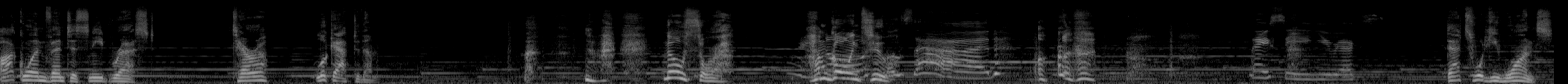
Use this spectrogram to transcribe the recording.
Aqua and Ventus need rest. Terra, look after them. No, Sora. I'm going to. So sad. nice seeing you, Rex. That's what he wants.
